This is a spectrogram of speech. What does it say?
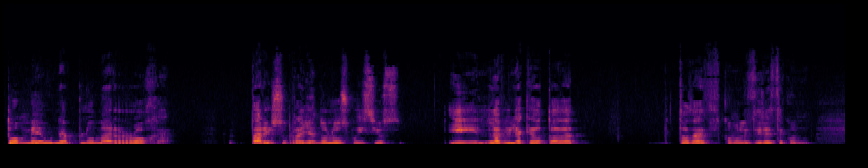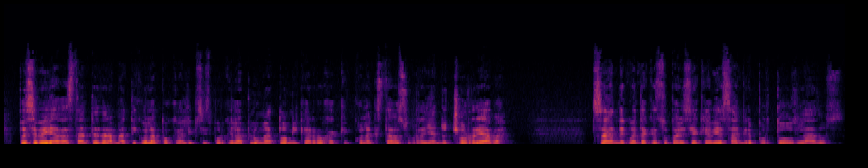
Tomé una pluma roja para ir subrayando los juicios y la Biblia quedó toda, toda, ¿cómo les diré este? Con, pues se veía bastante dramático el Apocalipsis porque la pluma atómica roja que, con la que estaba subrayando chorreaba. Dan de cuenta que esto parecía que había sangre por todos lados.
